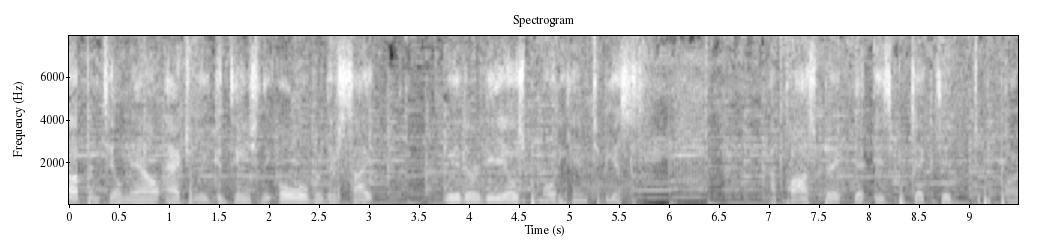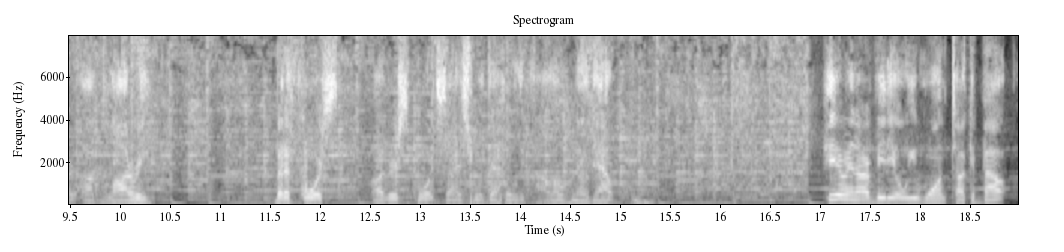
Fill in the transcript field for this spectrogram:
up until now, actually continuously all over their site with their videos promoting him to be a, a prospect that is projected to be part of the lottery. But of course, other sports sites will definitely follow, no doubt. Here in our video, we won't talk about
